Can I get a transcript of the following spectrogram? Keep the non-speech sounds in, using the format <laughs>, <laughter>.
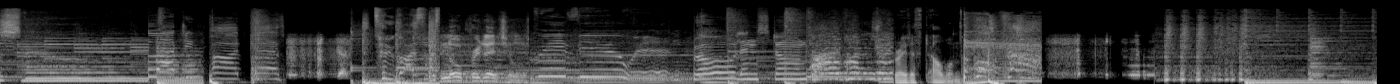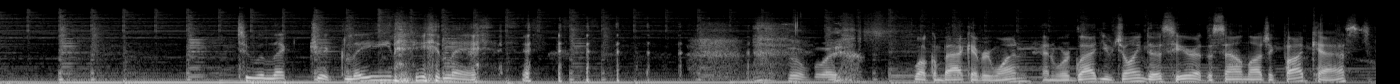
the sound. Logic podcast. Two guys with No credentials. Reviewing Rolling Stone 500. greatest album. to Electric Ladyland. <laughs> Oh boy. Welcome back, everyone, and we're glad you've joined us here at the Sound Logic Podcast.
